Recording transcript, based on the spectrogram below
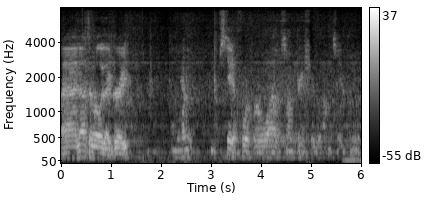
Uh, nothing really that great. And we we've stayed at four for a while, so I'm pretty sure we're on the same team.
